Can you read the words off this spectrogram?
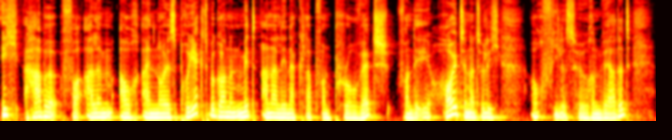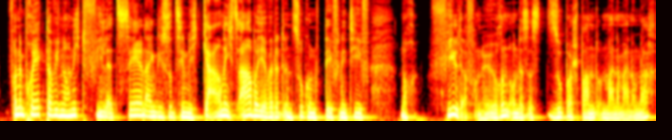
Ich habe vor allem auch ein neues Projekt begonnen mit Annalena Klapp von ProVeg, von der ihr heute natürlich auch vieles hören werdet. Von dem Projekt darf ich noch nicht viel erzählen, eigentlich so ziemlich gar nichts, aber ihr werdet in Zukunft definitiv noch viel davon hören und es ist super spannend und meiner Meinung nach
